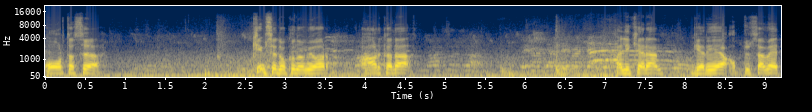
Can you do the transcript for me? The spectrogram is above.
Ortası. Kimse dokunamıyor. Arkada Ali Kerem. Geriye Abdülsamet.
